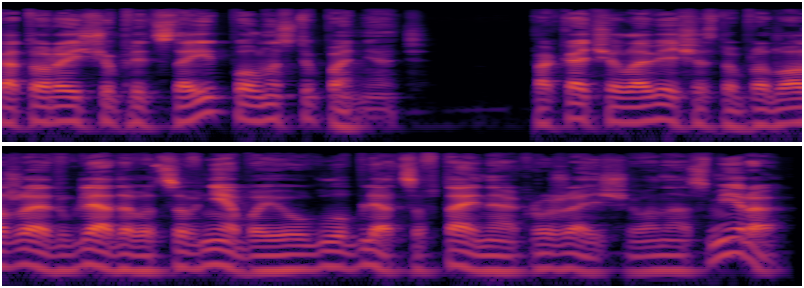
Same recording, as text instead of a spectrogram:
которые еще предстоит полностью понять. Пока человечество продолжает вглядываться в небо и углубляться в тайны окружающего нас мира,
